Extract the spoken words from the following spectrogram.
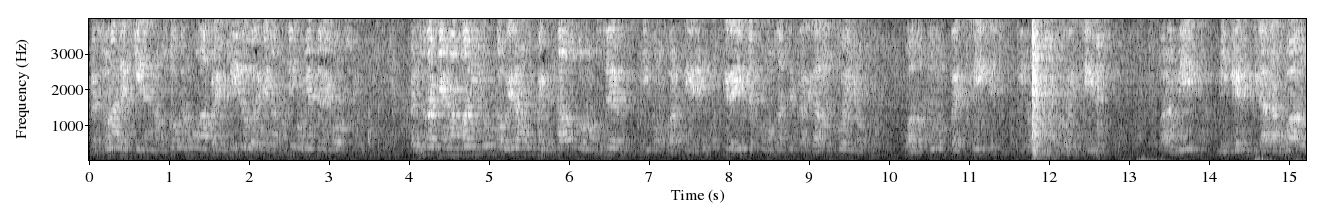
Personas de quienes nosotros hemos aprendido desde que nacimos en este negocio. Personas que jamás y nunca hubiéramos pensado conocer y compartir. Es increíble cómo se hacen realidad los sueños cuando tú los persigues y no los coincides. Para mí, Miguel y Pilar Aguado,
